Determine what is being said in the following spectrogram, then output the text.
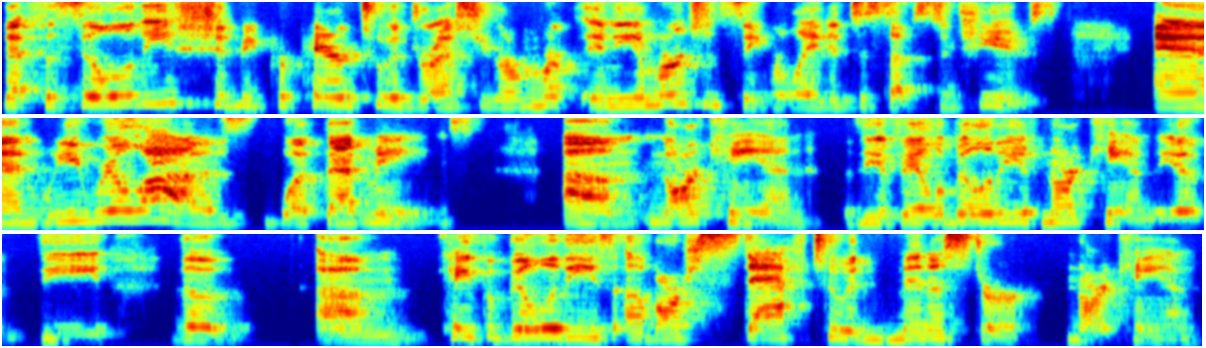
that facilities should be prepared to address your any emergency related to substance use, and we realize what that means. Um, Narcan, the availability of Narcan, the the the um, capabilities of our staff to administer Narcan,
